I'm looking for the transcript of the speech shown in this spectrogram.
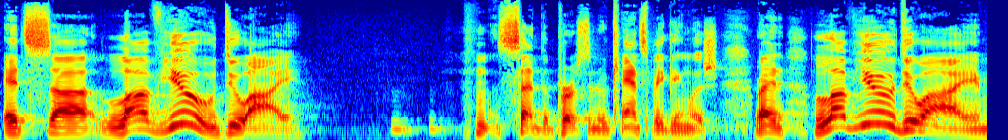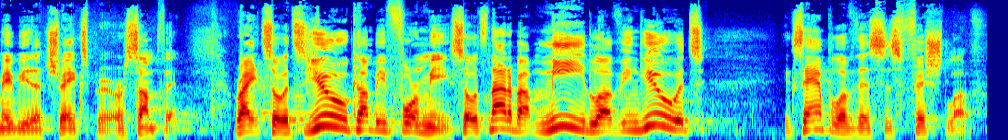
it's uh, love you, do I? said the person who can't speak English, right? Love you, do I? Maybe that's Shakespeare or something, right? So it's you come before me. So it's not about me loving you. It's example of this is fish love.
